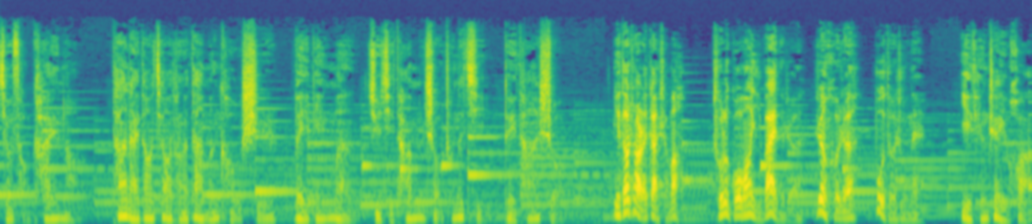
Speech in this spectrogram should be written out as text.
就走开了。他来到教堂的大门口时，卫兵们举起他们手中的戟，对他说：“你到这儿来干什么？除了国王以外的人，任何人不得入内。”一听这话，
